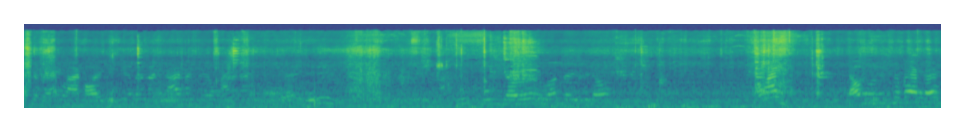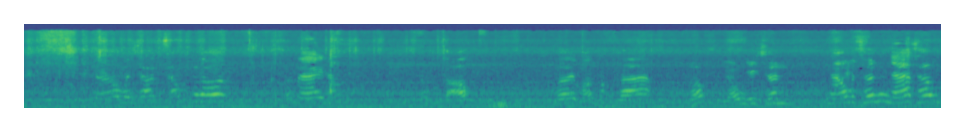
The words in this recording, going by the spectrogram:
sẽ bẹt lại bời cái kia nó đánh cái mấy kêu mạnh để gì đi giờ đi đâu còn anh, sẽ ban đây. Nào mình sao xong cái đó. Cái này đóng cột. Mơi mở cốc là đốt dọn vệ sinh. Nào mình nhà xong.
